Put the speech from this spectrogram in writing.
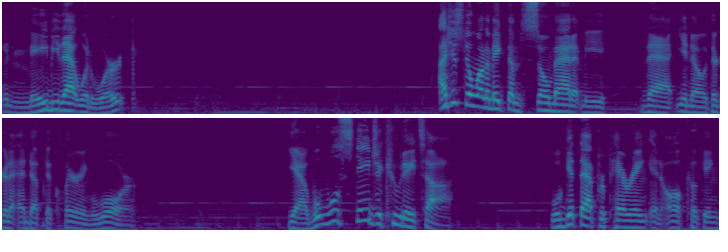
and maybe that would work. I just don't want to make them so mad at me that, you know, they're going to end up declaring war. Yeah, we'll, we'll stage a coup d'etat. We'll get that preparing and all cooking.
